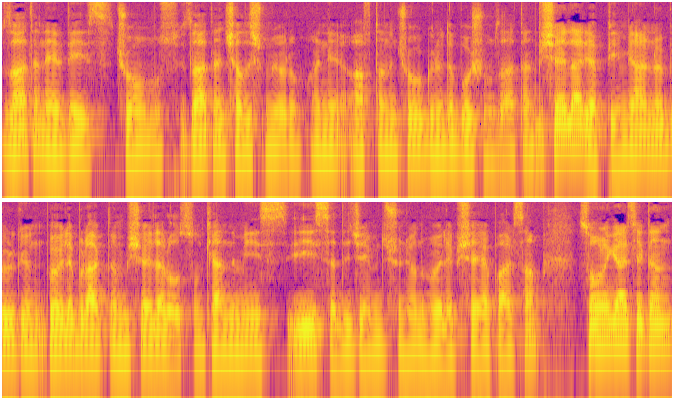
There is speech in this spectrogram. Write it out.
Zaten evdeyiz çoğumuz. Zaten çalışmıyorum. Hani haftanın çoğu günü de boşum zaten. Bir şeyler yapayım. Yarın öbür gün böyle bıraktığım bir şeyler olsun. Kendimi iyi, iyi hissedeceğimi düşünüyordum böyle bir şey yaparsam. Sonra gerçekten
